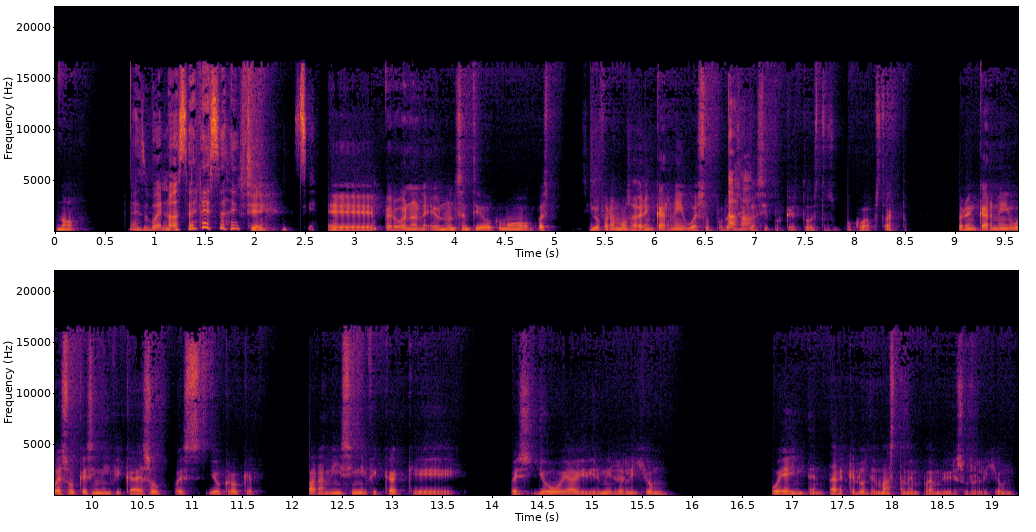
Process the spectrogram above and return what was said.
no. Es bueno hacer esa diferencia. Eh, pero bueno, en- en un sentido como, pues, si lo fuéramos a ver en carne y hueso, por decirlo Ajá. así, porque todo esto es un poco abstracto. Pero en carne y hueso, ¿qué significa eso? Pues yo creo que para mí significa que, pues, yo voy a vivir mi religión, voy a intentar que los demás también puedan vivir su religión.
